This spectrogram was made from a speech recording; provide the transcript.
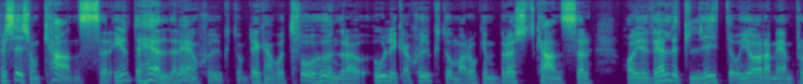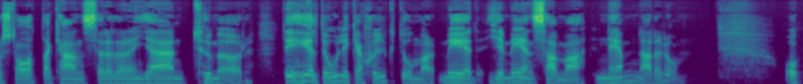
precis som cancer är inte heller en sjukdom. Det är kanske 200 olika sjukdomar och en bröstcancer har ju väldigt lite att göra med en prostatacancer eller en hjärntumör. Det är helt olika sjukdomar med gemensamma nämnare. Då. Och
